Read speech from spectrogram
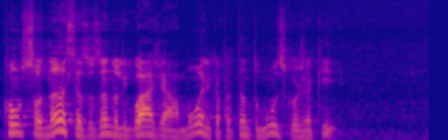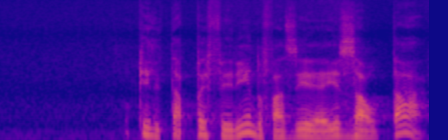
consonâncias, usando linguagem harmônica para tanto músico hoje aqui. Que ele está preferindo fazer é exaltar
